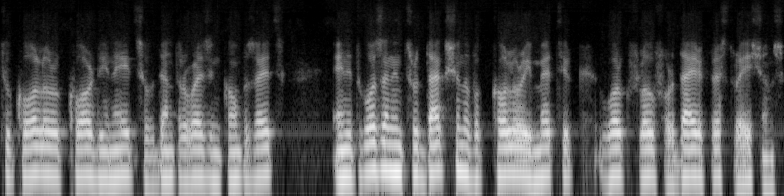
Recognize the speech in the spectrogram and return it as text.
to color coordinates of dental resin composites, and it was an introduction of a colorimetric workflow for direct restorations.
